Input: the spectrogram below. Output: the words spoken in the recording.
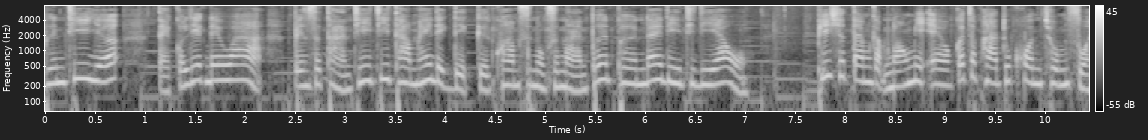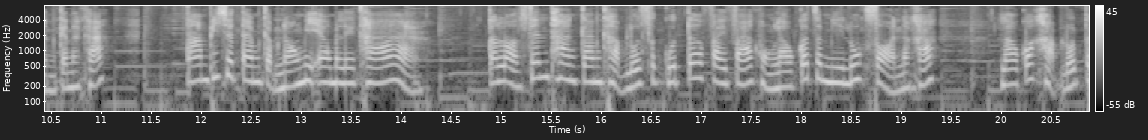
พื้นที่เยอะ แต่ก็เรียกได้ว่า เป็นสถานที่ที่ทำให้เด็กๆเกิดความสนุกสนานเพลิดเพลินได้ดีทีเดียว พี่ชแตมกับน้องมีแอลก็จะพาทุกคนชมสวนกันนะคะ ตามพี่ชแตมกับน้องมีแอลมาเลยค่ะตลอดเส้นทางการขับรถสกูตเตอร์ไฟฟ้าของเราก็จะมีลูกศรนนะคะ เราก็ขับรถไป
